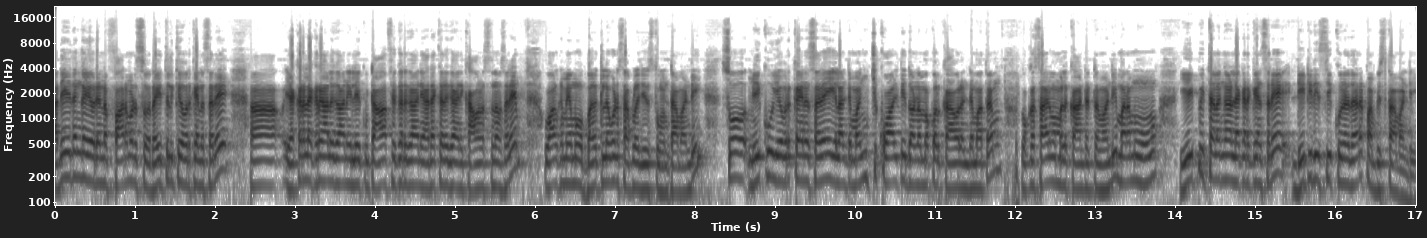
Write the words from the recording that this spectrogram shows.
అదేవిధంగా ఎవరైనా ఫార్మర్స్ రైతులకి ఎవరికైనా సరే ఎకరాల ఎకరాలు కానీ లేకుంటే హాఫ్ ఎకర్ కానీ అరెకర్ కానీ కావాల్సిన సరే వాళ్ళకి మేము బల్క్లో కూడా సప్లై చేస్తూ ఉంటామండి. సో మీకు ఎవరికైనా సరే ఇలాంటి మంచి క్వాలిటీ దొండ మొక్కలు కావాలంటే మాత్రం ఒకసారి మమ్మల్ని కాంటాక్ట్ అవ్వండి. మనము ఏపీ తెలంగాణలో ఎక్కడికైనా సరే డిటీడీసీ కూరల ద్వారా పంపిస్తామండి.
